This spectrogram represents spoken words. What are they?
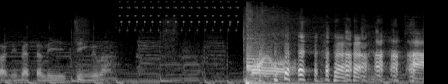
ตอนนี้แบตเตอรี่จริงหรือเปล่า หา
